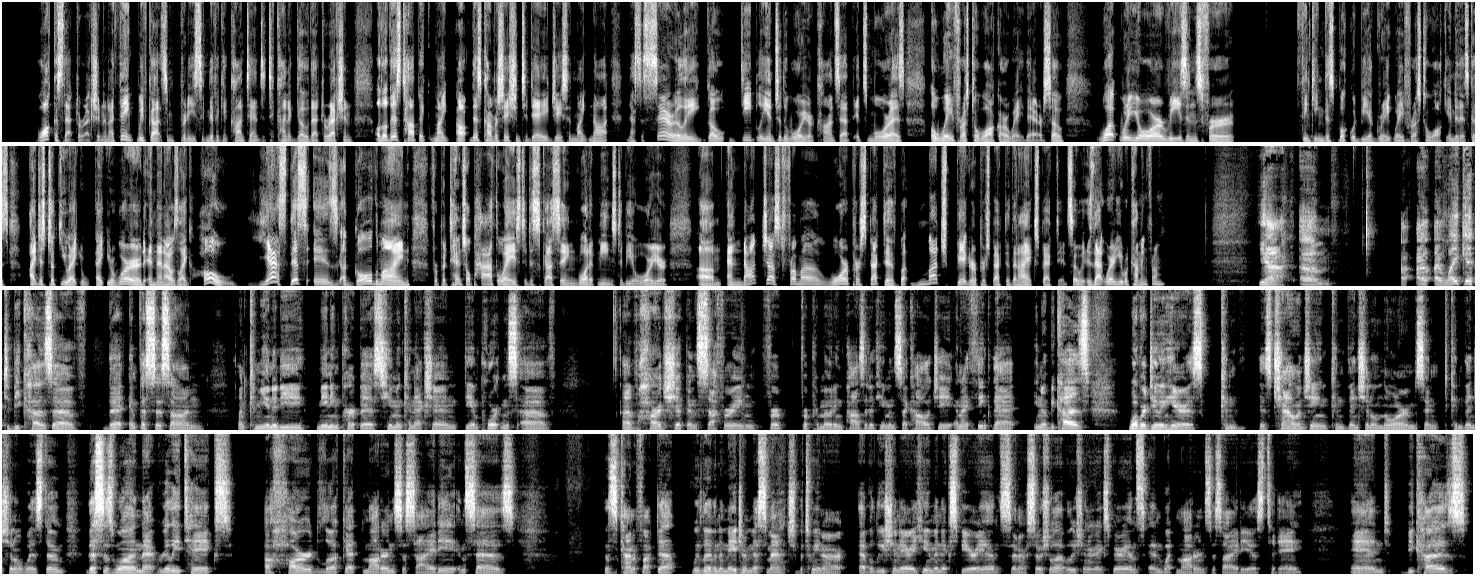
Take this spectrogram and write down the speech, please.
walk us that direction. And I think we've got some pretty significant content to kind of go that direction. Although this topic might, uh, this conversation today, Jason, might not necessarily go deeply into the warrior concept. It's more as a way for us to walk our way there. So, what were your reasons for thinking this book would be a great way for us to walk into this because I just took you at your, at your word and then I was like, "Oh, yes, this is a gold mine for potential pathways to discussing what it means to be a warrior." Um, and not just from a war perspective, but much bigger perspective than I expected. So is that where you were coming from? Yeah, um, I, I like it because of the emphasis on on community, meaning, purpose, human connection, the importance of of hardship and suffering for for promoting positive human psychology. And I think that you know because what we're doing here is con- is challenging conventional norms and conventional wisdom. This is one that really takes a hard look at modern society and says this is kind of fucked up. We live in a major mismatch between our evolutionary human experience and our social evolutionary experience and what modern society is today. And because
